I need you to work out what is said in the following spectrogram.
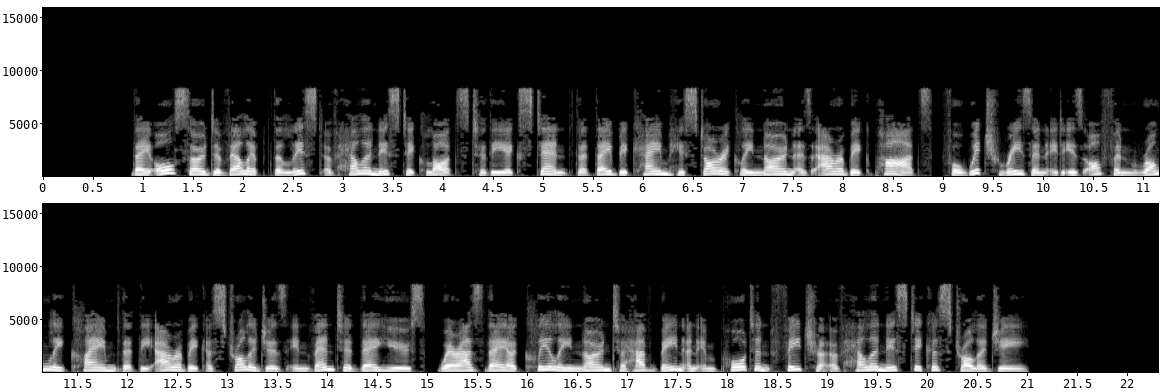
They also developed the list of Hellenistic lots to the extent that they became historically known as Arabic parts, for which reason it is often wrongly claimed that the Arabic astrologers invented their use, whereas they are clearly known to have been an important feature of Hellenistic astrology.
